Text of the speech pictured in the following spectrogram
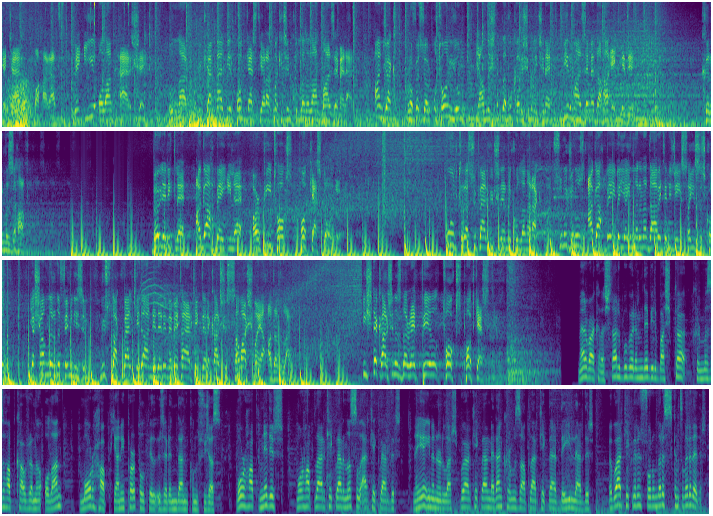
şeker, baharat ve iyi olan her şey. Bunlar mükemmel bir podcast yaratmak için kullanılan malzemeler. Ancak Profesör Utonyum yanlışlıkla bu karışımın içine bir malzeme daha ekledi. Kırmızı hap. Böylelikle Agah Bey ile RP Talks podcast doğdu. Ultra süper güçlerini kullanarak sunucunuz Agah Bey ve yayınlarına davet edeceği sayısız konu, yaşamlarını feminizm, müstakbel kedi anneleri ve beta erkeklere karşı savaşmaya adadılar. İşte karşınızda Red Pill Talks Podcast. Merhaba arkadaşlar. Bu bölümde bir başka kırmızı hap kavramı olan mor hap yani purple pill üzerinden konuşacağız. Mor hap nedir? Mor haplı erkekler nasıl erkeklerdir? Neye inanırlar? Bu erkekler neden kırmızı haplı erkekler değillerdir? Ve bu erkeklerin sorunları, sıkıntıları nedir?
